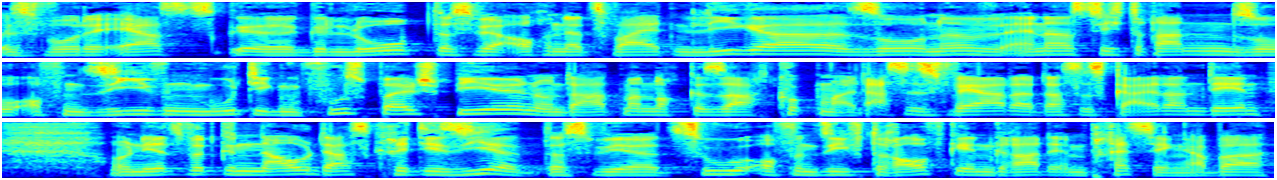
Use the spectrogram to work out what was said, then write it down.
es wurde erst gelobt, dass wir auch in der zweiten Liga so, ne, erinnerst dich dran, so offensiven, mutigen Fußball spielen. Und da hat man noch gesagt, guck mal, das ist Werder, das ist geil an denen. Und jetzt wird genau das kritisiert, dass wir zu offensiv draufgehen, gerade im Pressing. Aber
